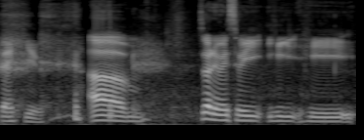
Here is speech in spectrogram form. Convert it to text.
Thank you. Um, so anyway, so he he he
